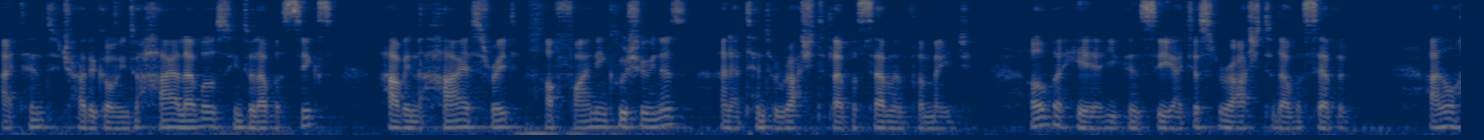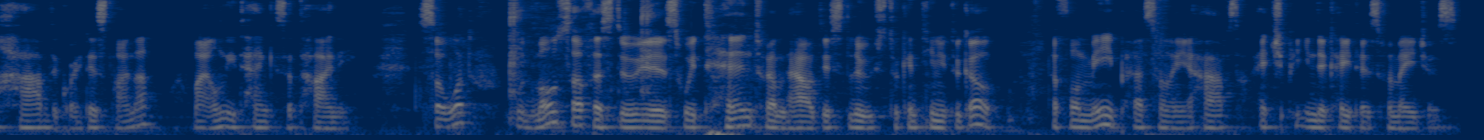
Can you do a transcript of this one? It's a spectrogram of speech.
I tend to try to go into higher levels, into level 6, having the highest rate of finding crucial units, and I tend to rush to level 7 for mage. Over here, you can see I just rushed to level 7 I don't have the greatest lineup. My only tank is a tiny. So what, what most of us do is we tend to allow this loose to continue to go. For me personally, I have some HP indicators for mages.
